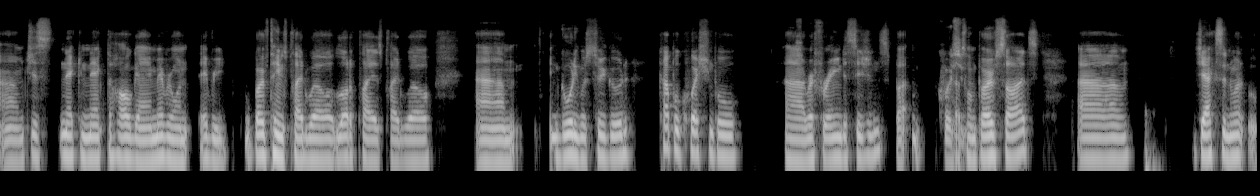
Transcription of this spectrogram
um, just neck and neck the whole game. Everyone, every both teams played well. A lot of players played well, um, and Gordon was too good. A Couple questionable uh, refereeing decisions, but question. that's on both sides. Um, Jackson, what, what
